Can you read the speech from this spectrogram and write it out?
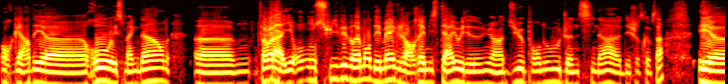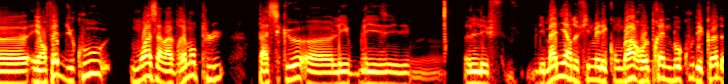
on regardait euh, Raw et SmackDown. euh, Enfin voilà, on, suivait vraiment des mecs, genre Rey Mysterio était devenu un dieu pour nous, John Cena, euh, des choses comme ça. Et, en fait, du coup, moi ça m'a vraiment plu parce que les, les, les, les manières de filmer les combats reprennent beaucoup des codes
